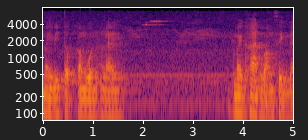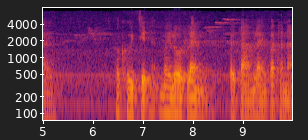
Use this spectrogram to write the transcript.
ไม่วิตกกังวลอะไร ไม่คาดหวังสิ่งใด ก็คือจิตไม่โลดแล่น ไปตามแรงปรารถนา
